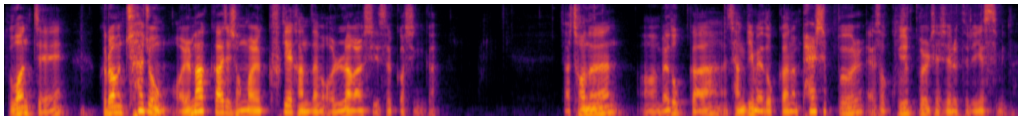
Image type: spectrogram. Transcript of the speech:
두 번째, 그럼 최종 얼마까지 정말 크게 간다면 올라갈 수 있을 것인가? 자, 저는 어, 매도가, 장기 매도가는 80불에서 90불 제시를 드리겠습니다.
